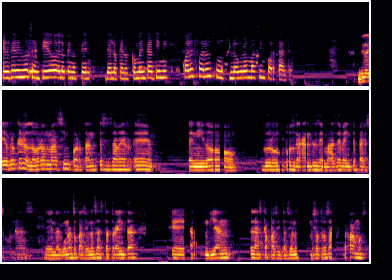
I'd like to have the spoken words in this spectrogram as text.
En ese mismo sentido de lo que nos de lo que nos comenta Jimmy, ¿cuáles fueron sus logros más importantes? Mira, yo creo que los logros más importantes es haber eh, tenido grupos grandes de más de 20 personas, en algunas ocasiones hasta 30, que atendían las capacitaciones que nosotros arrancábamos,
